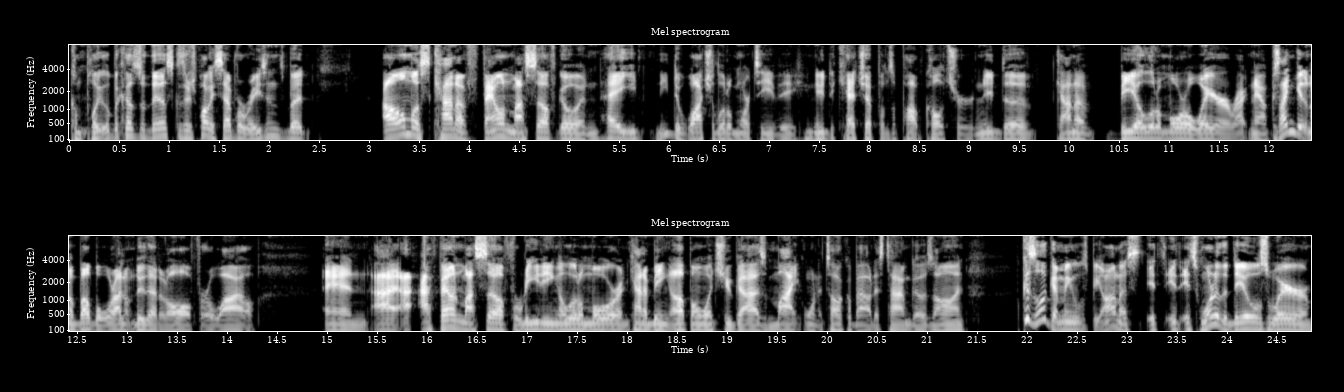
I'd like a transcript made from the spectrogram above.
completely because of this because there's probably several reasons, but I almost kind of found myself going, "Hey, you need to watch a little more TV. You need to catch up on some pop culture. You need to kind of be a little more aware right now because I can get in a bubble where I don't do that at all for a while." And I, I found myself reading a little more and kind of being up on what you guys might want to talk about as time goes on. Because look, I mean, let's be honest, it's it, it's one of the deals where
